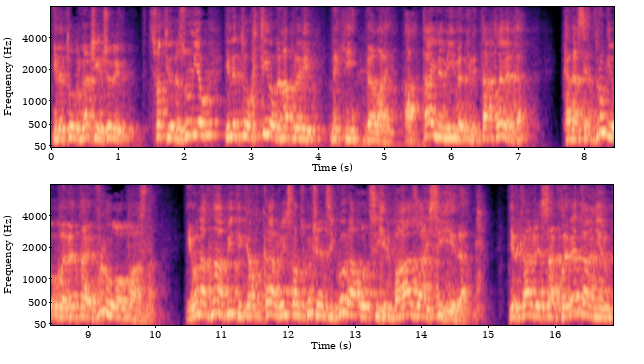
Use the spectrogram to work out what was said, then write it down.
Ili je to drugačije čovjek shvatio i razumio, ili je to htio da napravi neki belaj. A taj nemimet ili ta kleveta, kada se drugi okleveta je vrlo opasna. I ona zna biti, kako kažu islamski učenjaci, gora od sihirbaza i sihira. Jer kaže, sa klevetanjem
